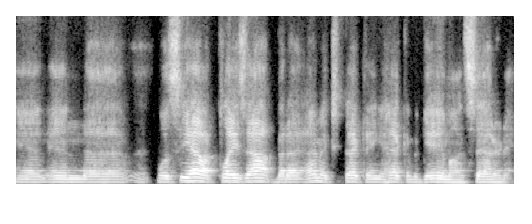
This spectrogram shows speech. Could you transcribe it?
And, and uh, we'll see how it plays out, but I, I'm expecting a heck of a game on Saturday.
